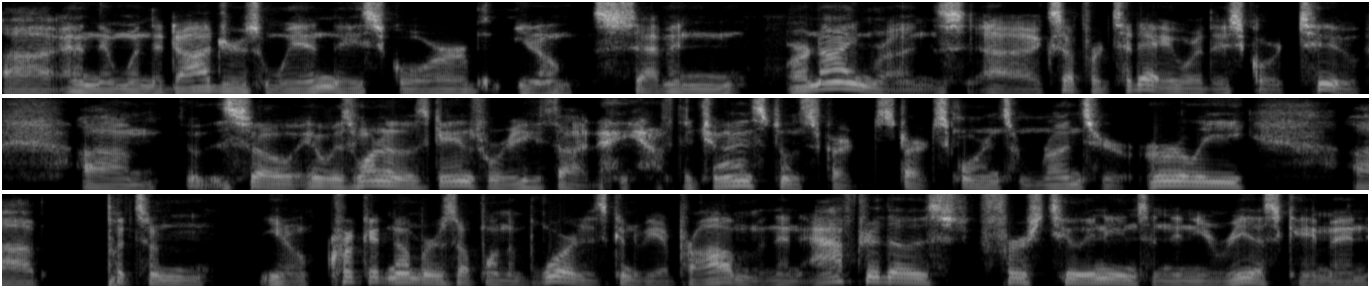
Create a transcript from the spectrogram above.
uh, and then when the Dodgers win, they score you know seven or nine runs, uh, except for today where they scored two. Um, so it was one of those games where you thought, hey, if the Giants don't start start scoring some runs here early, uh, put some you know crooked numbers up on the board is going to be a problem. And then after those first two innings, and then Urias came in,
